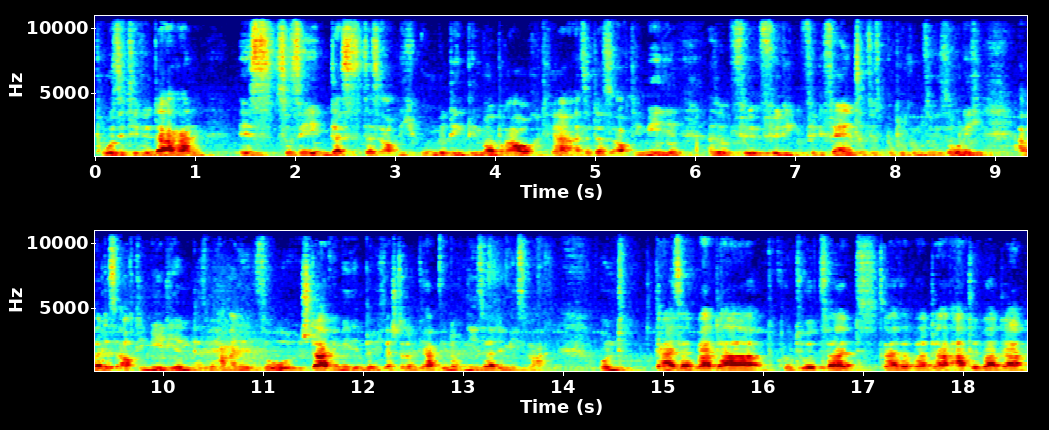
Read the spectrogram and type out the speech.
Positive daran ist zu sehen, dass es das auch nicht unbedingt immer braucht. Ja? Also dass auch die Medien, also für, für, die, für die Fans und fürs Publikum sowieso nicht, aber dass auch die Medien, also wir haben eine so starke Medienberichterstattung gehabt wie noch nie, seitdem ich es mache. Und Dreisat war da, Kulturzeit, Dreisat war da, Arte war da,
